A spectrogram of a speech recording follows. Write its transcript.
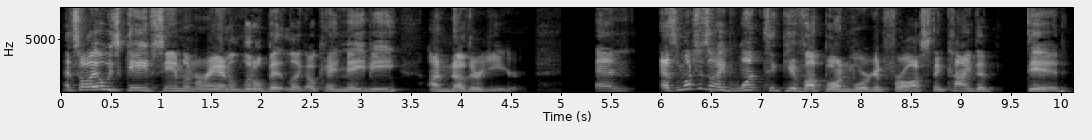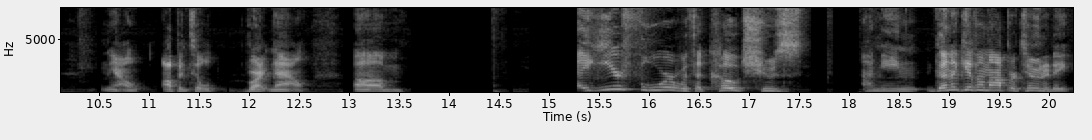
And so I always gave Samuel Morin a little bit like, okay, maybe another year. And as much as I'd want to give up on Morgan Frost and kind of did, you know, up until right now, um, a year four with a coach who's, I mean, gonna give him opportunity.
